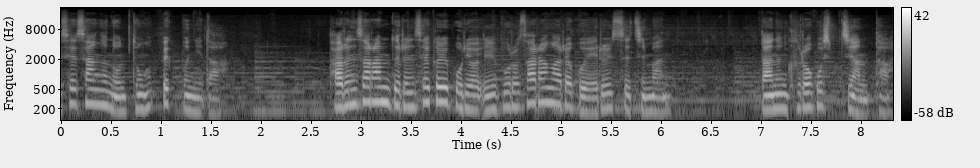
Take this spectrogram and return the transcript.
세상은 온통 흑백뿐이다. 다른 사람들은 색을 보려 일부러 사랑하려고 애를 쓰지만 나는 그러고 싶지 않다.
